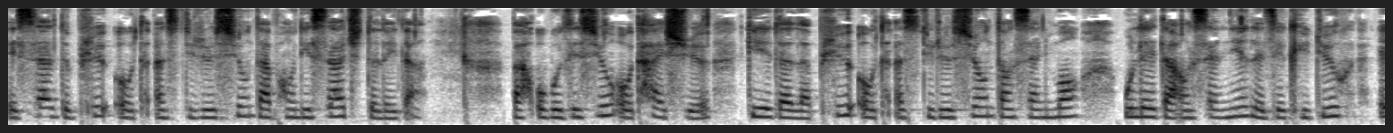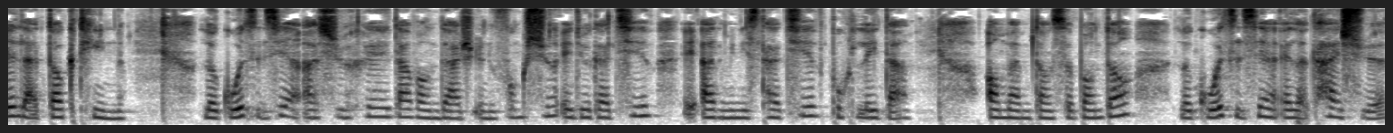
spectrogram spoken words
et celle de plus haute institution d'apprentissage de l'État. Par opposition au Taixue, qui est la plus haute institution d'enseignement où l'État enseignait les écritures et la doctrine, le Guozijian assurait davantage une fonction éducative et administrative pour l'État. En même temps, cependant, le Guozijian et le Taixue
